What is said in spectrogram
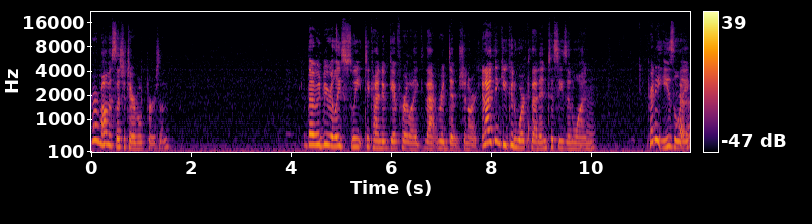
her mom is such a terrible person. That would be really sweet to kind of give her like that redemption arc, and I think you could work that into season one Mhm. pretty easily. Yeah.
